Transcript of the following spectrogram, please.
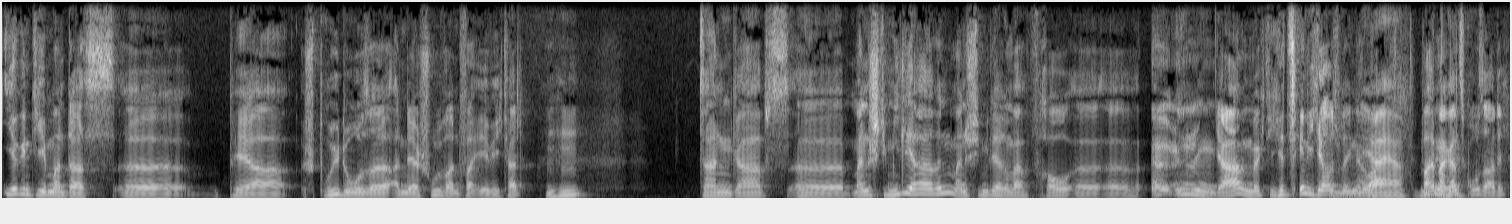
irgendjemand das äh, per Sprühdose an der Schulwand verewigt hat. Mhm. Dann gab's äh, meine Chemielehrerin. Meine Chemielehrerin war Frau, äh, äh, ja, möchte ich jetzt hier nicht aussprechen, Ja, aber ja. war immer ganz großartig.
